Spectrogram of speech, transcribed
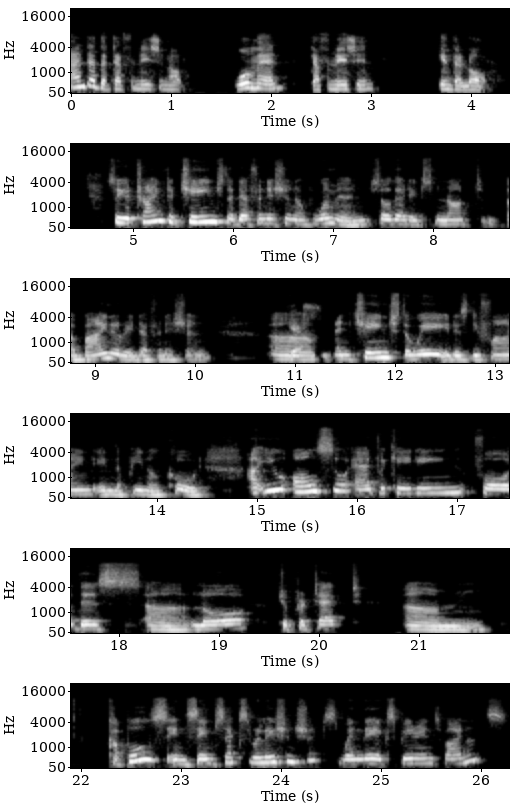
under the definition of woman definition in the law. So you're trying to change the definition of women so that it's not a binary definition, um, yes. and change the way it is defined in the penal code. Are you also advocating for this uh, law to protect um, couples in same sex relationships when they experience violence?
